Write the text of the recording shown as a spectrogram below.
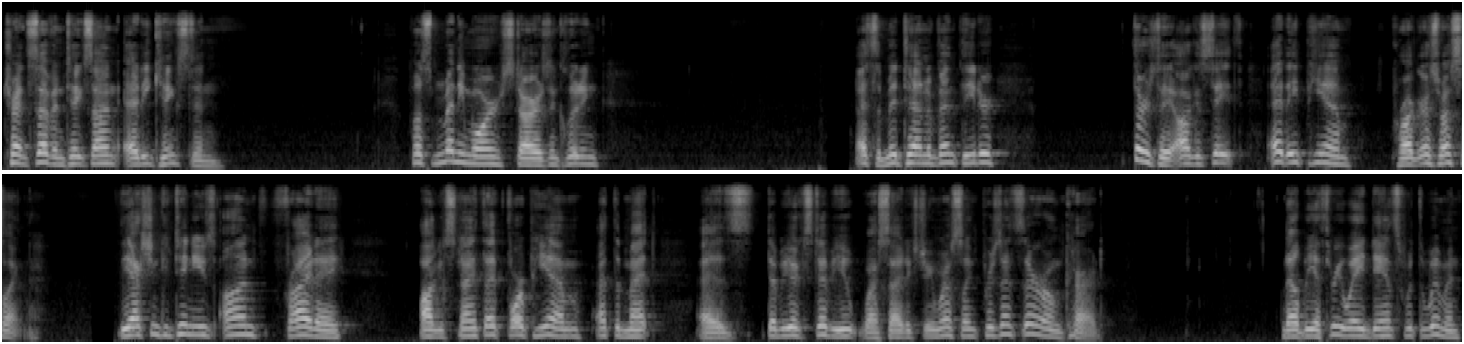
Trent Seven takes on Eddie Kingston. Plus many more stars, including that's the Midtown Event Theater, Thursday, August 8th at 8 p.m. Progress Wrestling. The action continues on Friday, August 9th at 4 p.m. at the Met as WXW Westside Extreme Wrestling presents their own card. There'll be a three way dance with the women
